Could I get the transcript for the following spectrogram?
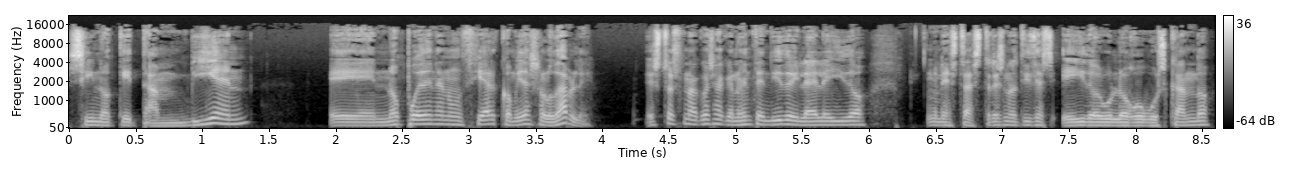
sino que también eh, no pueden anunciar comida saludable. Esto es una cosa que no he entendido y la he leído en estas tres noticias. He ido luego buscando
